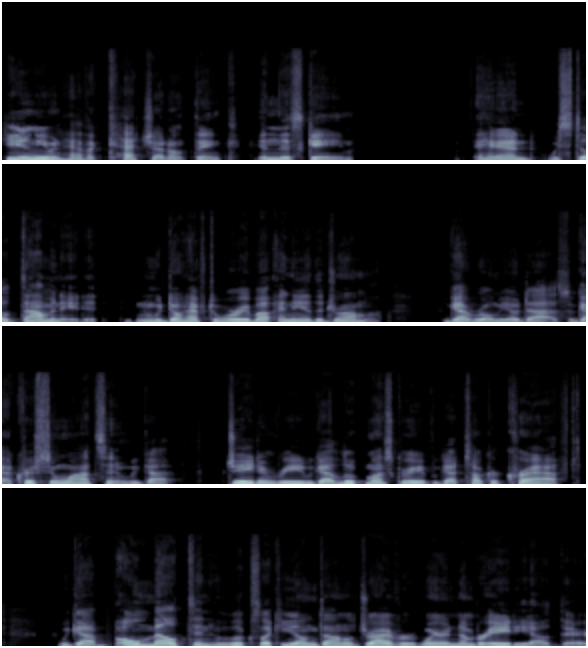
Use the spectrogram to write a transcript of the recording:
He didn't even have a catch, I don't think, in this game. And we still dominated, and we don't have to worry about any of the drama. We got Romeo Doubs, we got Christian Watson, we got Jayden Reed, we got Luke Musgrave, we got Tucker Kraft, we got Bo Melton, who looks like a young Donald Driver wearing number 80 out there.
